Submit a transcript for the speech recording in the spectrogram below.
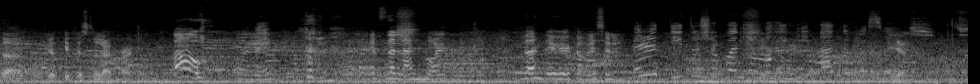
the it, it is the landmark. Oh! Okay. it's the landmark. The anterior commissure. Pero dito siya banda makikita, di ba sir? Yes, it's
